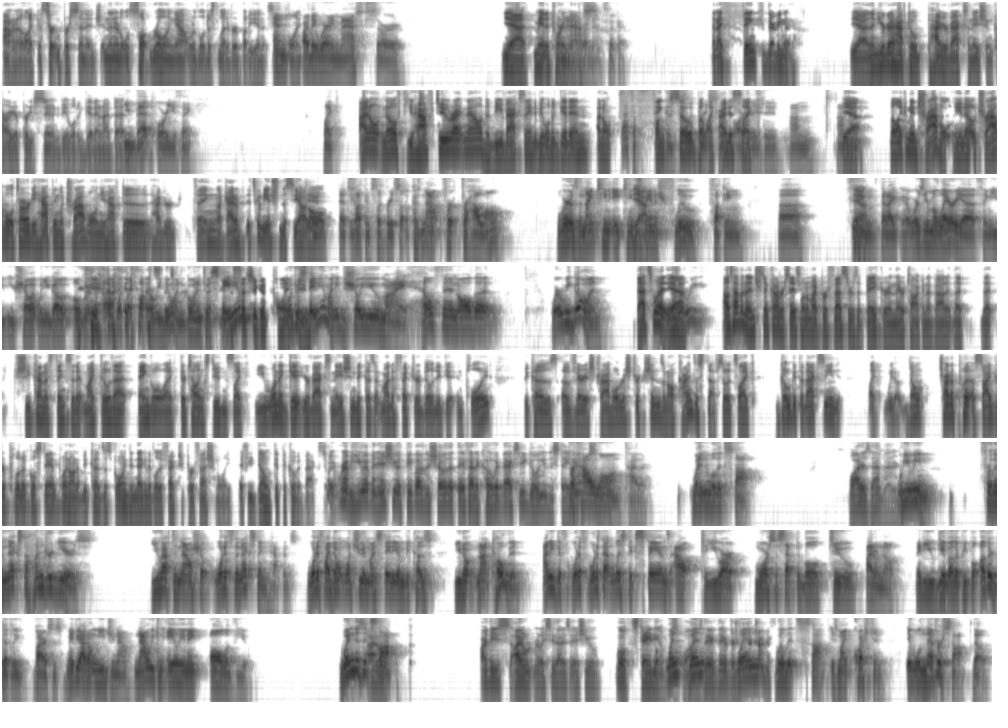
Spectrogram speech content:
I don't know, like a certain percentage, and then it'll start rolling out where they'll just let everybody in at some and point. are they wearing masks or yeah, mandatory, mandatory masks. masks? Okay. And I think they're gonna Yeah, and then you're gonna have to have your vaccination card here pretty soon to be able to get in, I bet. You bet, or you think? Like I don't know if you have to right now to be vaccinated to be able to get in. I don't that's a think so, but like I just already, like dude. Um, Yeah. But like I mean, travel, you know, travel. It's already happening with travel, and you have to have your thing. Like I, it's going to be interesting to see how it all. it's you know. fucking slippery. So because now for for how long? Where's the 1918 Yeah. Spanish flu fucking uh thing that I. Uh, where's your malaria thing? You, you show it when you go over. Yeah, uh, what the fuck are we doing? Going into a stadium? such a good point. Going to a stadium? I need to show you my health and all the. Where are we going? That's what. Yeah, Where are we? I was having an interesting conversation with one of my professors at Baker, and they were talking about it that that she kind of thinks that it might go that angle. Like they're telling students, like you want to get your vaccination because it might affect your ability to get employed because of various travel restrictions and all kinds of stuff. So it's like go get the vaccine. Like we don't don't try to put aside your political standpoint on it because it's going to negatively affect you professionally if you don't get the COVID vaccine. wait, Remy, you have an issue with people having to show that they've had a COVID vaccine going into stadiums? For how long, Tyler? When will it stop? Why does that matter? What do you mean? For the next 100 years, you have to now show. What if the next thing happens? What if I don't want you in my stadium because you don't, not COVID? I need to, what if, what if that list expands out to you are more susceptible to, I don't know, maybe you give other people other deadly viruses. Maybe I don't need you now. Now we can alienate all of you. When does it I stop? Are these? I don't really see that as an issue. Well, stadiums. When, wise, when, they're, they're, just, when they're trying to. will it stop? Is my question. It will never stop, though.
